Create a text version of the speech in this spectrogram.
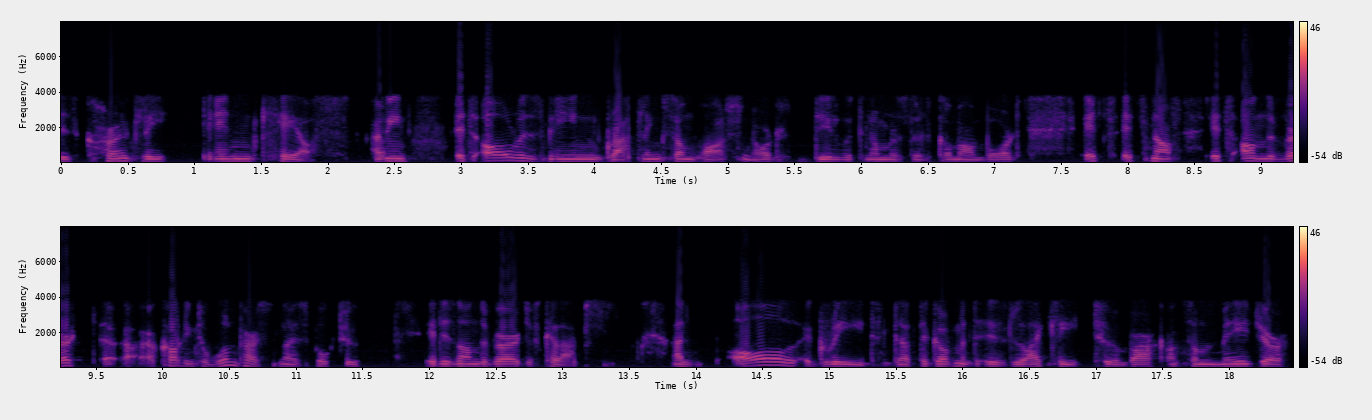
is currently in chaos. I mean, it's always been grappling somewhat in order to deal with the numbers that have come on board. It's it's not. It's on the verge. Uh, according to one person I spoke to, it is on the verge of collapse. And all agreed that the government is likely to embark on some major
